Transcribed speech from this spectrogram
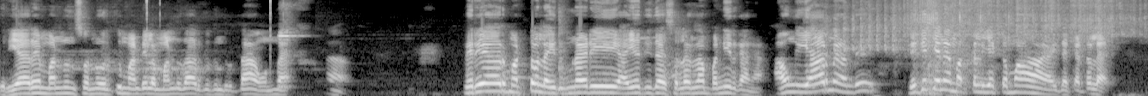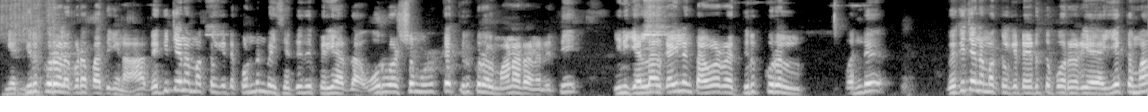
பெரியாரே மண்ணுன்னு சொன்னவருக்கு மண்டையில மண்ணு தான் இருக்குதுன்றது தான் உண்மை. பெரியார் மட்டும் இல்லை இதுக்கு முன்னாடி அயோத்திதாஸ் எல்லாம் பண்ணியிருக்காங்க. அவங்க யாருமே வந்து வெகுஜன மக்கள் இயக்கமா இதை கட்டலை. இங்க திருக்குறளை கூட பார்த்தீங்கன்னா வெகுஜன மக்கள் கிட்ட கொண்டு போய் சேர்த்தது பெரியார் தான். ஒரு வருஷம் முழுக்க திருக்குறள் மாநாடு நடத்தி இன்னைக்கு எல்லார் கையிலும் தவற திருக்குறள் வந்து வெகுஜன மக்கள் கிட்ட எடுத்து போற இயக்கமாக இயக்கமா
